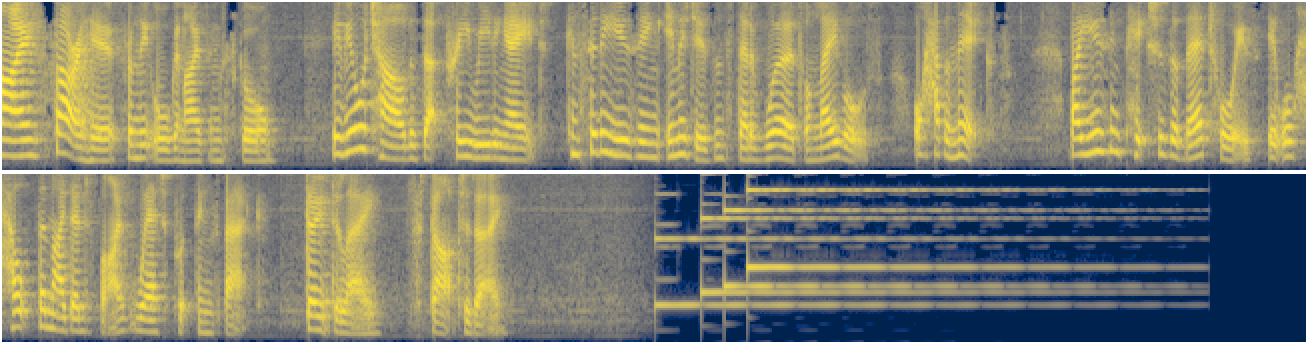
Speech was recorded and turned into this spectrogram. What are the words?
Hi, Sara here from the Organising School. If your child is at pre-reading age, consider using images instead of words on labels, or have a mix. By using pictures of their toys, it will help them identify where to put things back. Don't delay, start today.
